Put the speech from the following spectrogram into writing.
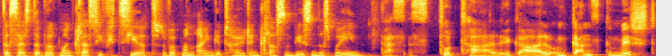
Das heißt, da wird man klassifiziert, da wird man eingeteilt in Klassen. Wie ist denn das bei Ihnen? Das ist total egal und ganz gemischt.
